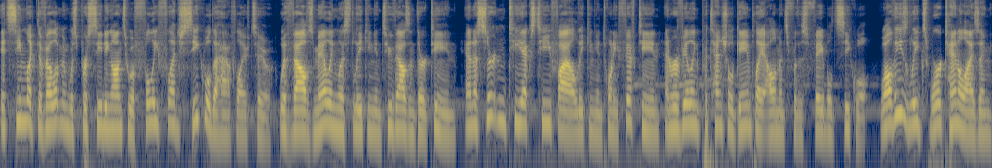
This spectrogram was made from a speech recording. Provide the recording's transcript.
It seemed like development was proceeding on to a fully fledged sequel to Half Life 2, with Valve's mailing list leaking in 2013 and a certain TXT file leaking in 2015 and revealing potential gameplay elements for this fabled sequel. While these leaks were tantalizing,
